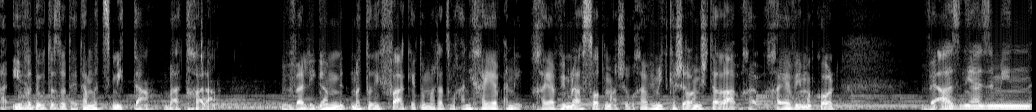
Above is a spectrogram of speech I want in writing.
האי ודאות הזאת הייתה מצמיתה בהתחלה, אבל היא גם מטריפה, כי את אומרת לעצמך, אני חייב, אני חייבים לעשות משהו, וחייבים להתקשר למשטרה, וחייבים הכל. ואז נהיה איזה מין,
